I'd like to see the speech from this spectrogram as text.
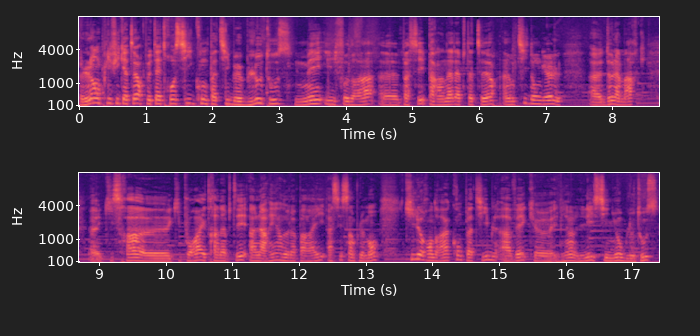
L'amplificateur peut être aussi compatible Bluetooth, mais il faudra passer par un adaptateur, un petit dongle de la marque qui, sera, qui pourra être adapté à l'arrière de l'appareil assez simplement, qui le rendra compatible avec eh les signaux Bluetooth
